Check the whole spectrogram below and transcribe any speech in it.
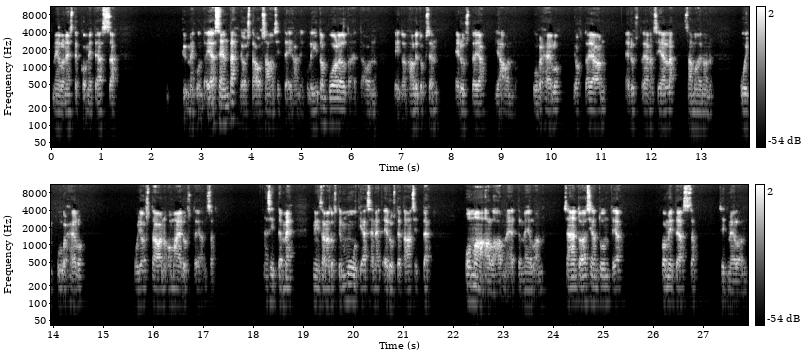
Meillä on estekomiteassa kymmenkunta jäsentä, joista osa on sitten ihan niin kuin liiton puolelta, että on liiton hallituksen edustaja ja on urheilujohtaja on edustajana siellä. Samoin on huippurheilu, josta on oma edustajansa. Ja sitten me niin sanotusti muut jäsenet edustetaan sitten omaa alaamme, että meillä on sääntöasiantuntija komiteassa, sitten meillä on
